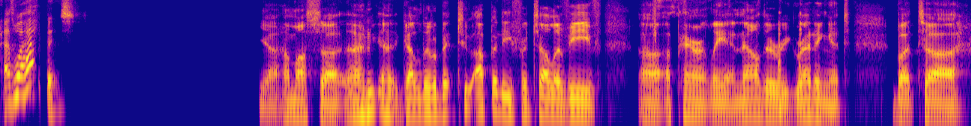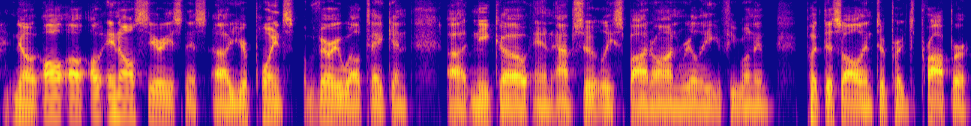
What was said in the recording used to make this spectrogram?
That's what happens. Yeah, Hamas uh, got a little bit too uppity for Tel Aviv, uh, apparently, and now they're regretting it. But uh, you know, all, all, in all seriousness, uh, your points very well taken, uh, Niko, and absolutely spot on. Really, if you want to put this all into its proper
